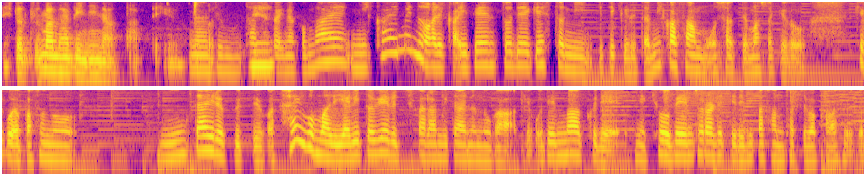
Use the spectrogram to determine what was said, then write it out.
一つ学びになったっていうところあでも確かになんか前2回目のあれかイベントでゲストに出てくれた美香さんもおっしゃってましたけど結構やっぱその忍耐力っていうか最後までやり遂げる力みたいなのが結構デンマークで、ね、教鞭取られてる美香さんの立場からすると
